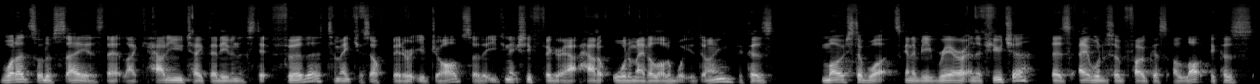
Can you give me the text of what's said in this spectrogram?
what I'd sort of say is that like how do you take that even a step further to make yourself better at your job so that you can actually figure out how to automate a lot of what you're doing because most of what's going to be rarer in the future is able to focus a lot because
